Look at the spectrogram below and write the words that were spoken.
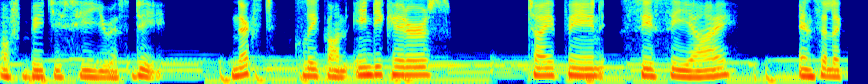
of BTC USD. Next, click on Indicators, type in CCI, and select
